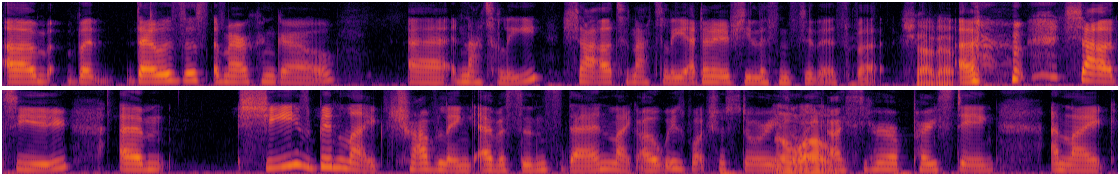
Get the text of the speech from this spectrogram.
Um, but there was this American girl, uh, Natalie. Shout out to Natalie. I don't know if she listens to this, but Shout out. um, shout out to you. Um, she's been like traveling ever since then. Like I always watch her stories. Oh, and, like, wow. I see her posting, and like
